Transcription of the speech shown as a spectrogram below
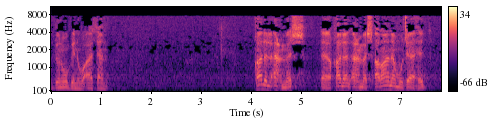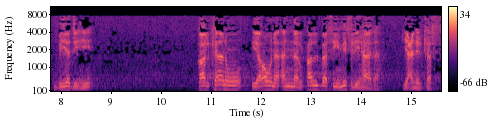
ذنوب وآثام. قال الأعمش آه، قال الأعمش ارانا مجاهد بيده؟ قال كانوا يرون أن القلب في مثل هذا يعني الكف.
